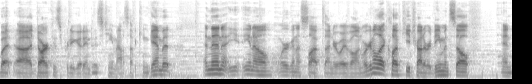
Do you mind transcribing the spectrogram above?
But uh, Dark is pretty good into his team outside of Kingambit. And then, you know, we're going to slap Thunderwave on. We're going to let Klefki try to redeem itself. And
